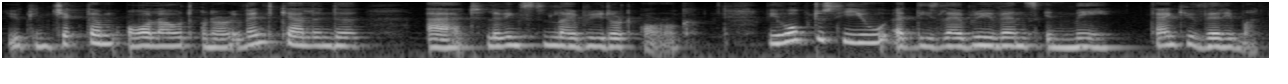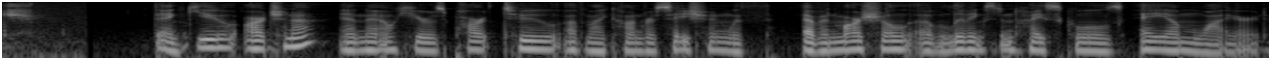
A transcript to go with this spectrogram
You can check them all out on our event calendar at livingstonlibrary.org. We hope to see you at these library events in May. Thank you very much. Thank you, Archana. And now here's part two of my conversation with Evan Marshall of Livingston High School's AM Wired.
